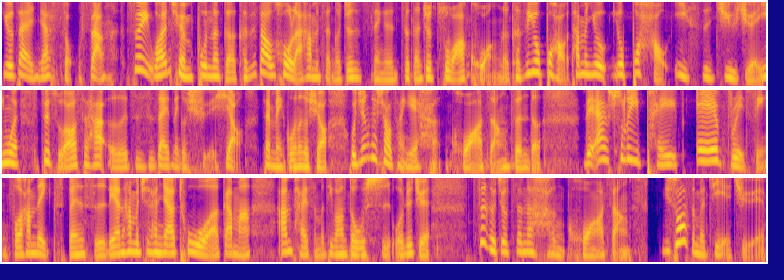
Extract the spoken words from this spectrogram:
又在人家手上，所以完全不那个。可是到后来，他们整个就是整个整个就抓狂了。可是又不好，他们又又不好意思拒绝，因为最主要是他儿子。只是在那个学校，在美国那个学校，我觉得那个校长也很夸张，真的。They actually pay everything for 他们的 expenses，连他们去参加 tour 啊，干嘛安排什么地方都是。我就觉得这个就真的很夸张。你说要怎么解决？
